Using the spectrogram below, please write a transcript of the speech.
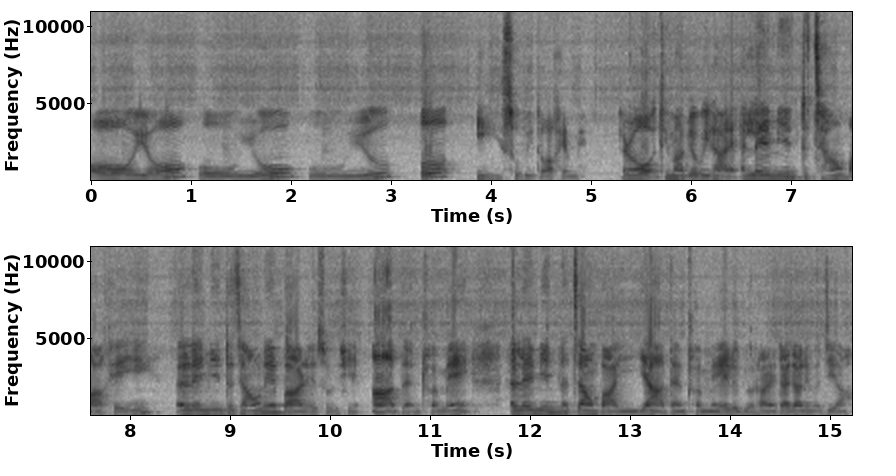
အောယောအိုယိုဦးယူအိုဤဆိုပြီးသွားခဲ့မယ် အဲ့တော့ဒီမှာပြောပြထားတယ်အလယ်မြင့်တစ်ချောင်းပါခဲ့ရင်အလယ်မြင့်တစ်ချောင်းနဲ့ပါတယ်ဆိုလို့ရှိရင်အအတန်ထွက်မယ်အလယ်မြင့်နှစ်ချောင်းပါရင်ရအတန်ထွက်မယ်လို့ပြောထားတယ်ဒါကြောင့်ဒီမှာကြည့်အောင်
